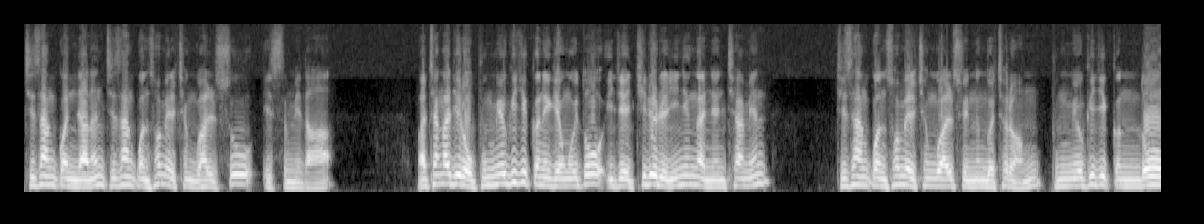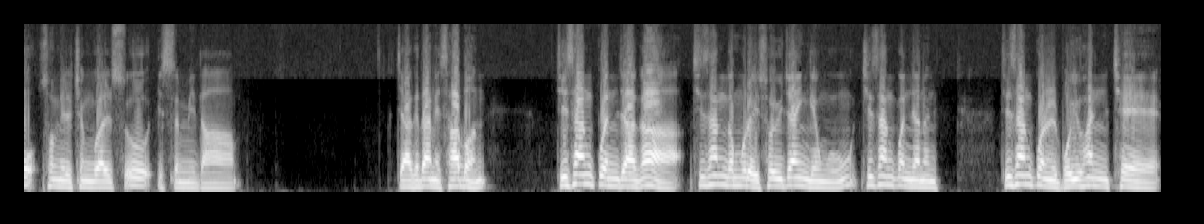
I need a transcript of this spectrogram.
지상권자는 지상권 소멸 청구할 수 있습니다. 마찬가지로 분묘기지권의 경우도 이제 지료를 2년간 연체하면 지상권 소멸 청구할 수 있는 것처럼 분묘기지권도 소멸 청구할 수 있습니다. 자, 그 다음에 4번. 지상권자가 지상 건물의 소유자인 경우 지상권자는 지상권을 보유한 채,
